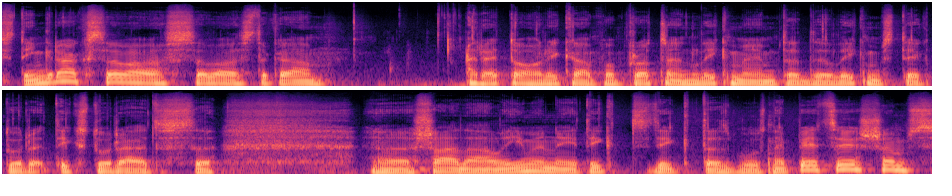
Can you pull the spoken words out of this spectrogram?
stingrāks savā, savā kā, retorikā par procentu likmēm, tad likmes tiek tur, tiks turētas šādā līmenī, tik, cik tas būs nepieciešams.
